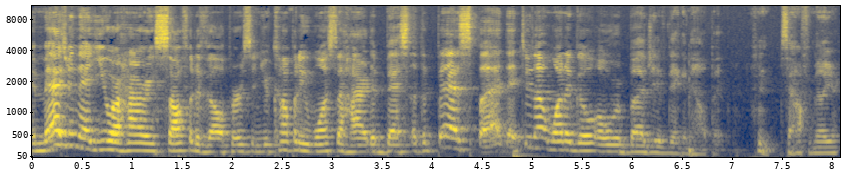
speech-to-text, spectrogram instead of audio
Imagine that you are hiring software developers and your company wants to hire the best of the best, but they do not want to go over budget if they can help it. Hmm, sound familiar?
